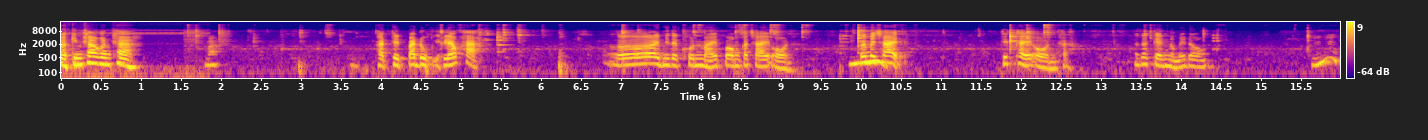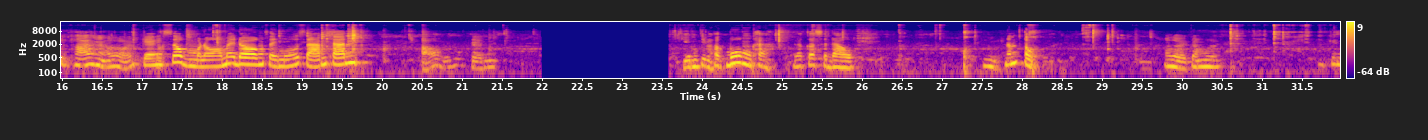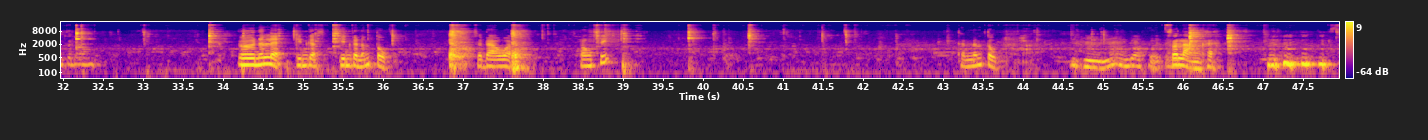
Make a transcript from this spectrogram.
มากินข้าวกันค่ะ มาผัดเผ็ดปลาดุกอีกแล้วค่ะ เอ้ย มีแต่คนหมายปองกระชายอ่อนเอ้ยไม่ใช่พริกไทยอ่อนค่ะ แล้วก็แกงหน่อไม้ดองอืมสุดท้ายเนี่ยอร่อย แกงส้มหน่อไม้ดองใส่หมูสามชั้นเขาหรือพวกแกงเค็มที่หลัผักบุ้งค่ะ แล้วก็สะเดา น้ำตก อร่อยจังเลย กินกระดองเออ นั่นแหละ กินกับกินกับน้ำตกสะเดาอะ ลองสิทำน้ำตกอื้อหือยอดสวยจังฝรั่งค่ะ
